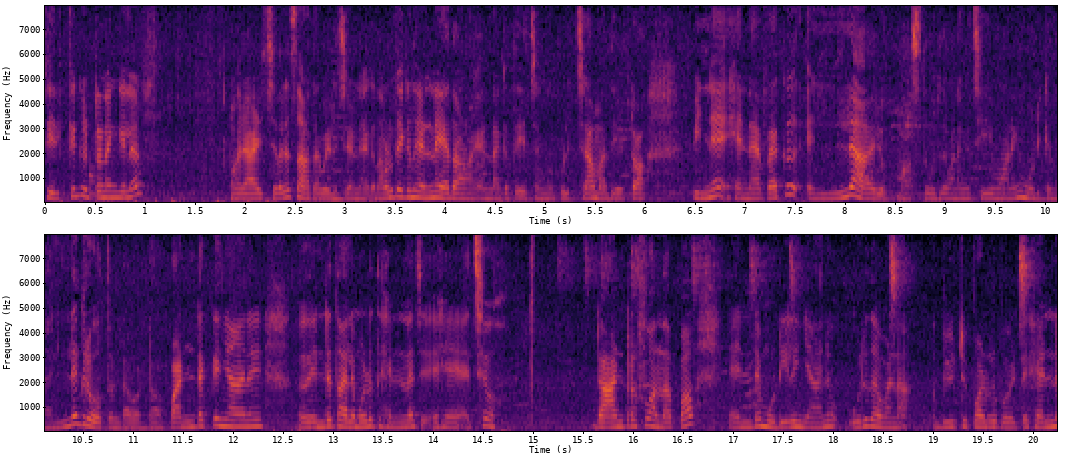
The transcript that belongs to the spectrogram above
ശരിക്കും കിട്ടണമെങ്കിൽ ഒരാഴ്ച വരെ സാധാ വെളിച്ചെണ്ണയൊക്കെ നമ്മൾ തേക്കുന്ന എണ്ണ ഏതാണോ എണ്ണയൊക്കെ തേച്ചങ്ങ് കുളിച്ചാൽ മതി കേട്ടോ. പിന്നെ ഹെന്ന പാക്ക് എല്ലാവരും മാസത്തിൽ ഒരു തവണ ചെയ്യുവാണെങ്കിൽ മുടിക്ക് നല്ല ഗ്രോത്ത് ഉണ്ടാവും കേട്ടോ. പണ്ടൊക്കെ ഞാൻ എന്റെ തലമുടി ഹെന്ന ചോ ഡാൻഡ്രഫ് വന്നപ്പോൾ എന്റെ മുടിയിൽ ഞാൻ ഒരു തവണ ബ്യൂട്ടി പാർലർ പോയിട്ട് ഹെന്ന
